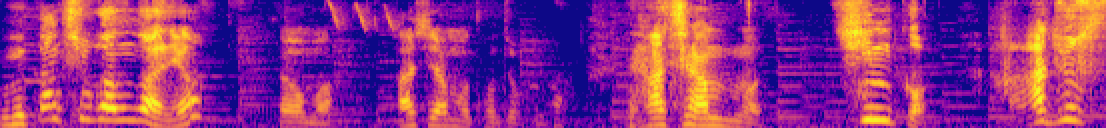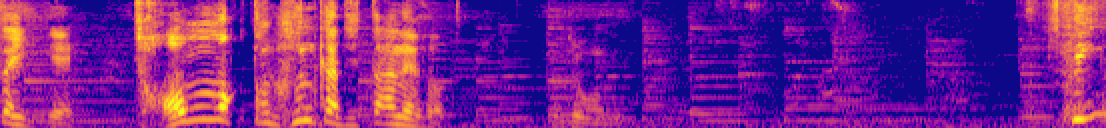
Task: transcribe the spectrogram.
오늘 깡 치고 가는 거 아니야? 잠깐만, 다시 한번 던져볼까? 다시 한번 힘껏, 아주 세게, 젖 먹던 힘까지 따내서 던져봅니다. 휘!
